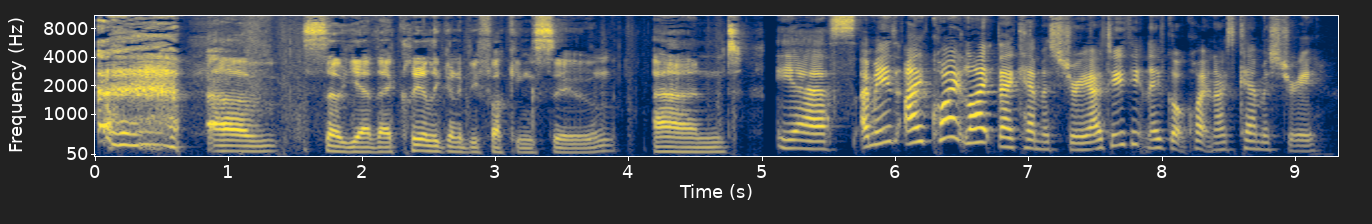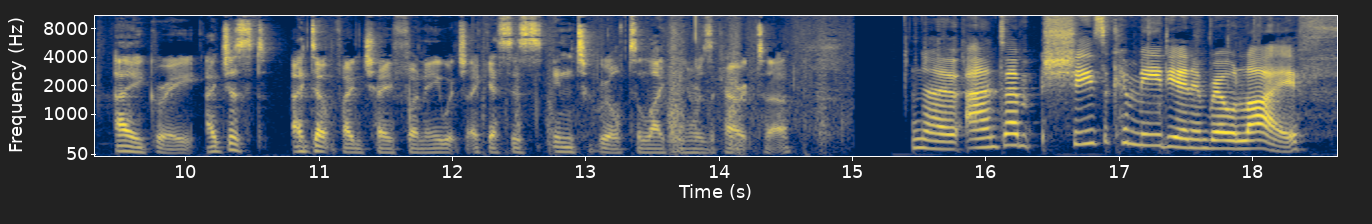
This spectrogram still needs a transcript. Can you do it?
um, so yeah, they're clearly going to be fucking soon, and Yes. I mean, I quite like their chemistry. I do think they've got quite nice chemistry. I agree. I just I don't find Che funny, which I guess is integral to liking her as a character. No, and um, she's a comedian in real life.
